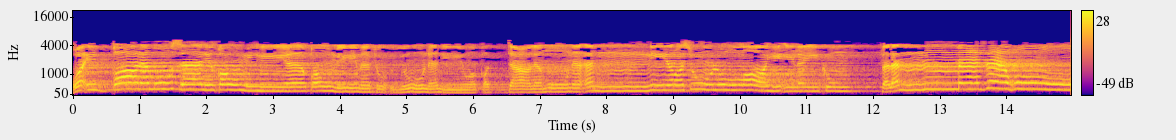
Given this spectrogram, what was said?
وَإِذْ قَالَ مُوسَىٰ لِقَوْمِهِ يَا قَوْمِ لِمَ تُؤْذُونَنِي وَقَد تَّعْلَمُونَ أَنِّي رَسُولُ اللَّهِ إِلَيْكُمْ ۖ فَلَمَّا زَاغُوا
